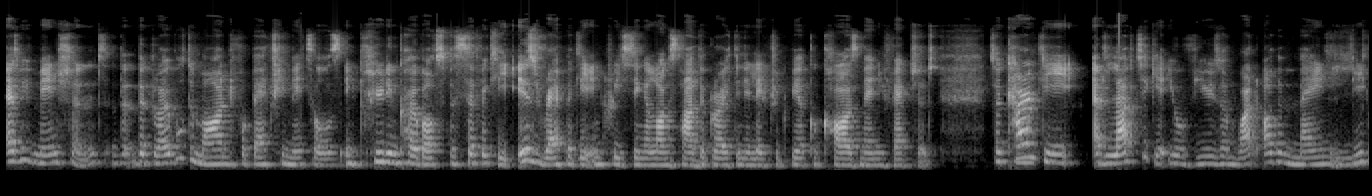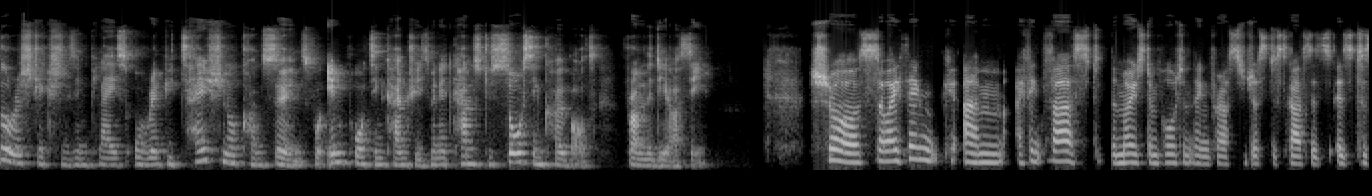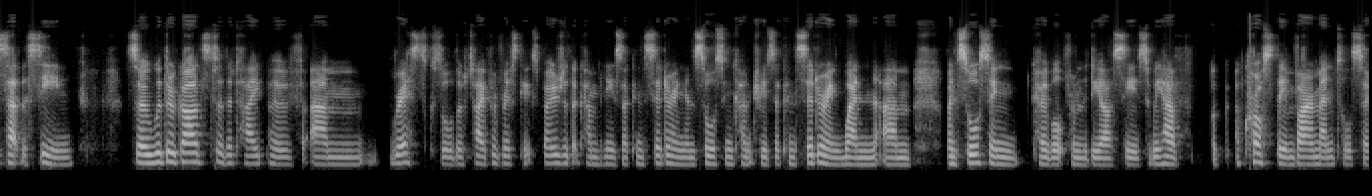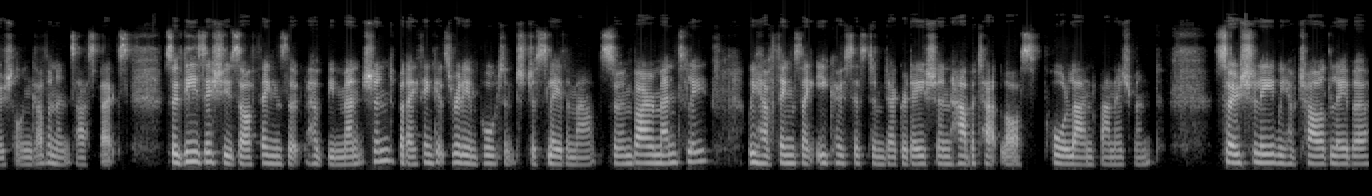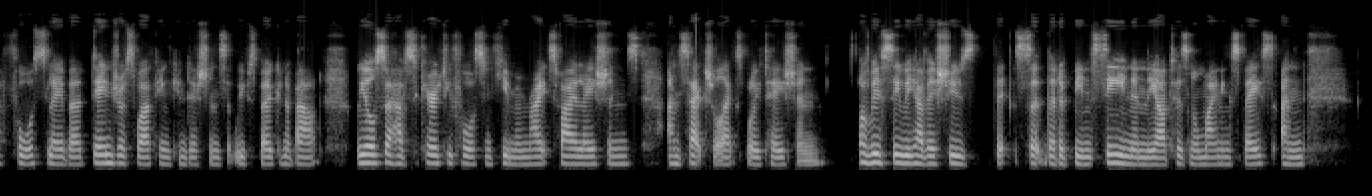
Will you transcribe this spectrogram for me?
as we've mentioned, the, the, global demand for battery metals, including cobalt specifically, is rapidly increasing alongside the growth in electric vehicle cars manufactured. So mm. currently, I'd love to get your views on what are the main legal restrictions in place or reputational concerns for importing countries when it comes to sourcing cobalt from the DRC. Sure. So I think um, I think first the most important thing for us to just discuss is is to set the scene. So with regards to the type of um, risks or the type of risk exposure that companies are considering and sourcing countries are considering when um, when sourcing cobalt from the DRC, so we have across the environmental, social, and governance aspects. So these issues are things that have been mentioned, but I think it's really important to just lay them out. So environmentally, we have things like ecosystem degradation, habitat loss, poor land management. Socially, we have child labour, forced labour, dangerous working conditions that we've spoken about. We also have security force and human rights violations and sexual exploitation. Obviously, we have issues that, that have been seen in the artisanal mining space and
